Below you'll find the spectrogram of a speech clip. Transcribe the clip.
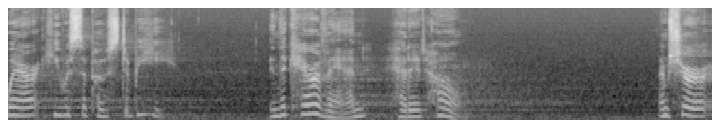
where he was supposed to be in the caravan headed home. I'm sure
